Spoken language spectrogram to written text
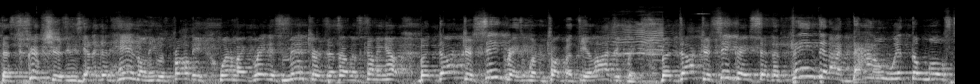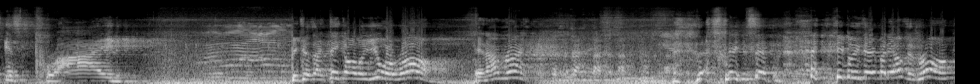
the scriptures and he's got a good handle and he was probably one of my greatest mentors as I was coming up. But Dr. Segrave, when we talk about theologically, but Dr. Segrave said the thing that I battle with the most is pride. Because I think all of you are wrong, and I'm right. that's what he said. he believes everybody else is wrong,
